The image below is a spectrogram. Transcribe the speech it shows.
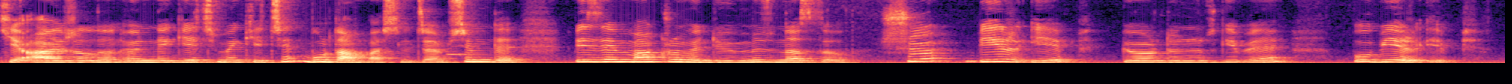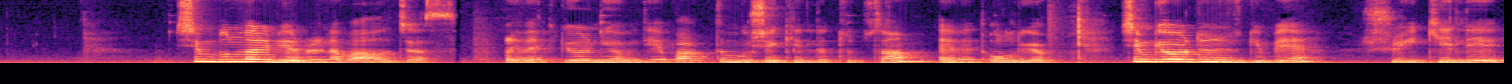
ki ayrılığın önüne geçmek için buradan başlayacağım. Şimdi bizim makrome düğümümüz nasıl? Şu bir ip gördüğünüz gibi bu bir ip. Şimdi bunları birbirine bağlayacağız. Evet görünüyor mu diye baktım bu şekilde tutsam evet oluyor. Şimdi gördüğünüz gibi şu ikili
